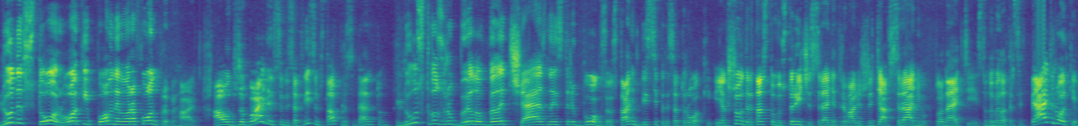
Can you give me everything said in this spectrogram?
Люди в 100 років повний марафон пробігають. А от Джо Байден в 78 став президентом. Людство зробило величезний стрибок за останні 250 років. І якщо в 19 сторіччі середня тривалість життя в середньому по планеті становила 35 років,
